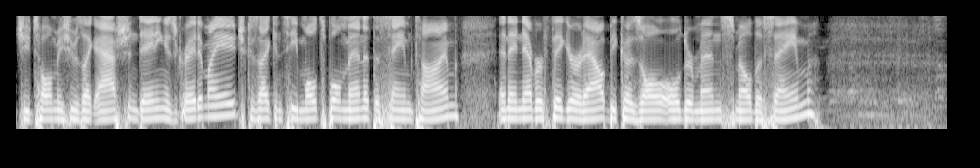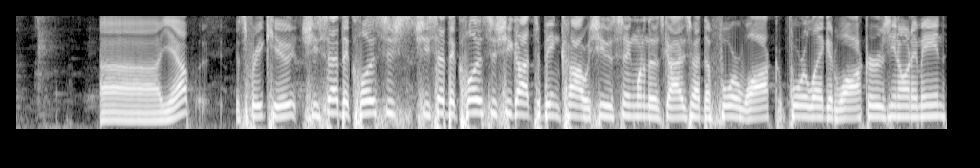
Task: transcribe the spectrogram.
She told me she was like, Ashton, dating is great at my age because I can see multiple men at the same time, and they never figure it out because all older men smell the same. Uh, yep. It's pretty cute. She said the closest she said the closest she got to being caught was she was seeing one of those guys who had the four walk four legged walkers, you know what I mean?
